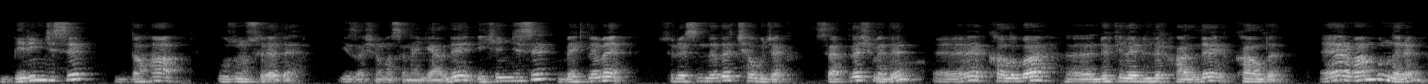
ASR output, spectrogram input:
birincisi daha uzun sürede iz aşamasına geldi. İkincisi bekleme süresinde de çabucak sertleşmedi e, ve kalıba e, dökülebilir halde kaldı. Eğer ben bunları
